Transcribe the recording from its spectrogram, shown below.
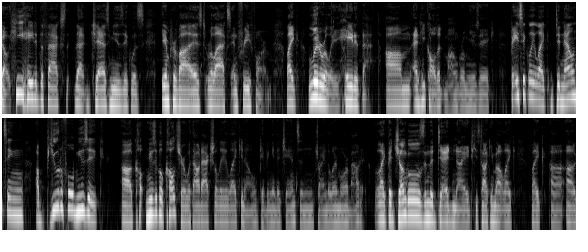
know, he hated the facts that jazz music was improvised, relaxed, and freeform. Like literally hated that. Um, and he called it mongrel music. Basically, like denouncing a beautiful music, uh, cu- musical culture without actually like you know giving it a chance and trying to learn more about it. Like the jungles in the dead night. He's talking about like like uh, uh,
